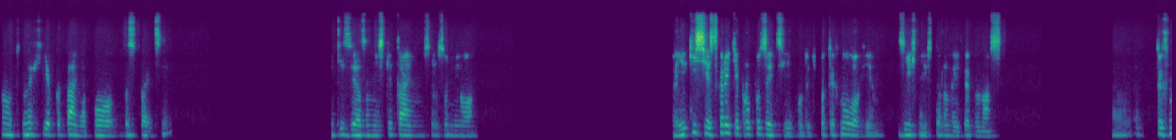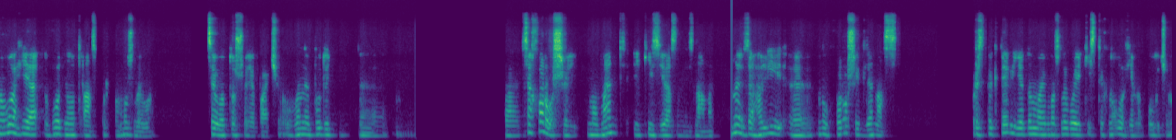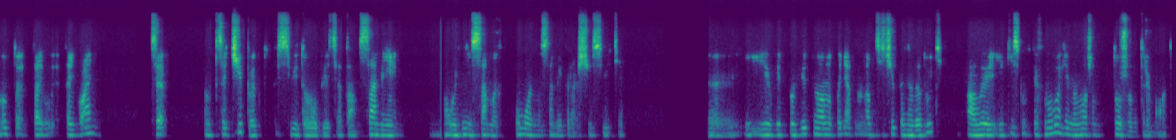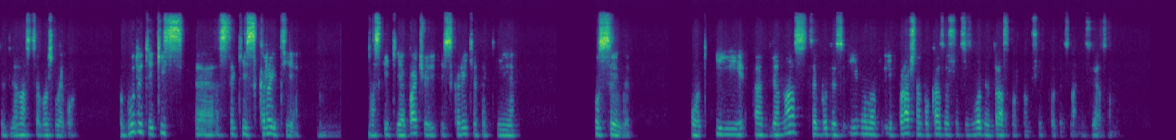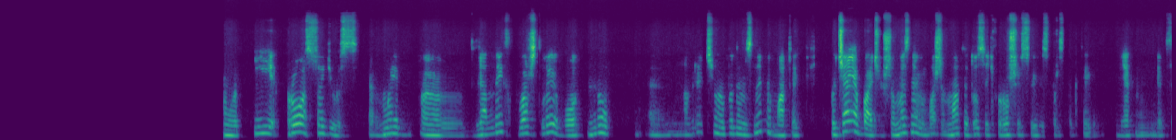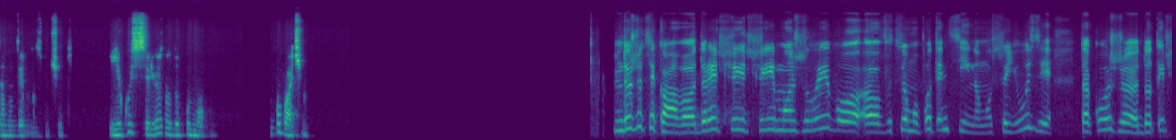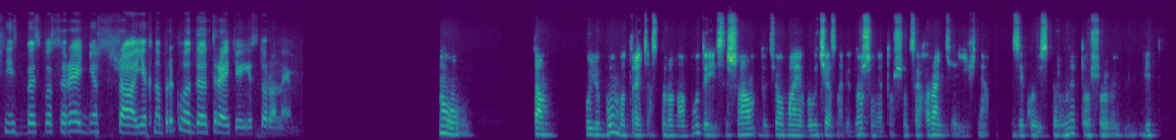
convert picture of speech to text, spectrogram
От у них є питання по безпеці, які зв'язані з Китаєм, зрозуміло. А Якісь є скриті пропозиції будуть по технологіям з їхньої сторони йти до нас. Е, Технологія водного транспорту, можливо. Це от то, що я бачу. Вони будуть. е, Це хороший момент, який зв'язаний з нами. Ну і взагалі е, ну, хороший для нас. В перспективі, я думаю, можливо, якісь технології ми получимо. Ну, Тай- Тай- Тайвань це, це чіпи світу робляться там, самі одні з самих, по-моєму, самі кращі в світі. Е, І відповідно, ну, понятно, нам ці чіпи не дадуть, але якісь технології ми можемо теж отримувати. Для нас це важливо. Будуть якісь е, такі скриті, наскільки я бачу, якісь скриті такі посили. От і е, для нас це буде з- іменно і правильно показує, що це з водним транспортом щось буде з нами зв'язано. От і про союз. Ми е, для них важливо, ну е, навряд чи ми будемо з ними мати. Хоча я бачу, що ми з ними можемо мати досить хороший союз в перспективі, як, як це не дивно звучить, і якусь серйозну допомогу. Побачимо. Дуже цікаво. До речі, чи можливо е, в цьому потенційному союзі також е, дотичність безпосередньо США, як, наприклад, е, третьої сторони? Ну там по-любому третя сторона буде, і США до цього має величезне відношення, то що це гарантія їхня з якоїсь сторони, то що від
